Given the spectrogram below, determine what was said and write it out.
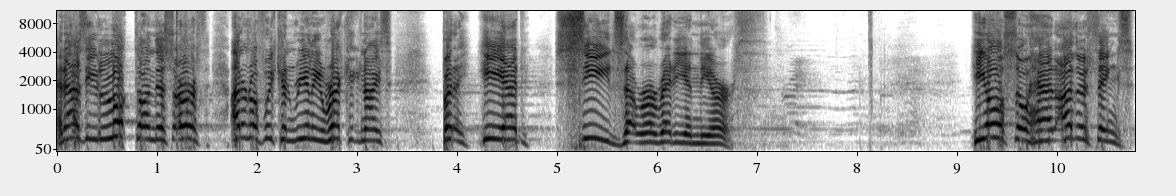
And as he looked on this earth, I don't know if we can really recognize, but he had seeds that were already in the earth. He also had other things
